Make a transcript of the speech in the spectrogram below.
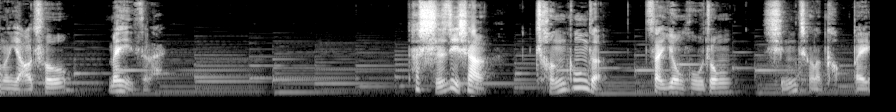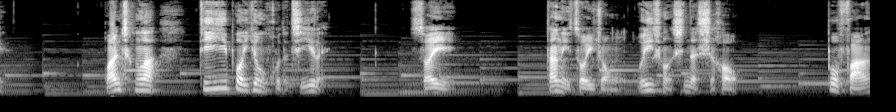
能摇出妹子来。”它实际上成功的在用户中形成了口碑，完成了第一波用户的积累。所以，当你做一种微创新的时候，不妨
